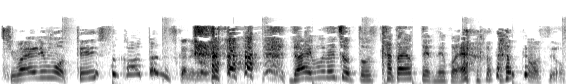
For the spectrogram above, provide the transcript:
気前よりもテイスト変わったんですかね、こ だいぶね、ちょっと偏ってるね、これ。れ。合ってますよ。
